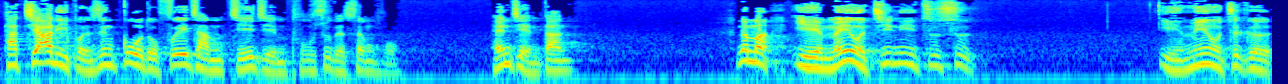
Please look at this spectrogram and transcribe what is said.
他家里本身过得非常节俭朴素的生活，很简单。那么也没有金玉之事，也没有这个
